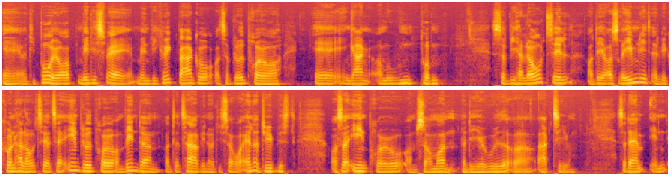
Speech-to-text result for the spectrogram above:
Uh, og de bor jo op midt i Sverige, men vi kan jo ikke bare gå og tage blodprøver uh, en gang om ugen på dem. Så vi har lov til, og det er også rimeligt, at vi kun har lov til at tage en blodprøve om vinteren, og der tager vi, når de sover allerdybest, og så en prøve om sommeren, når de er ude og aktive. Så der er en,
